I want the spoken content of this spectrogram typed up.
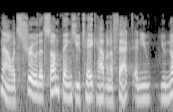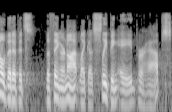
Now, it's true that some things you take have an effect, and you, you know that if it's the thing or not, like a sleeping aid, perhaps.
